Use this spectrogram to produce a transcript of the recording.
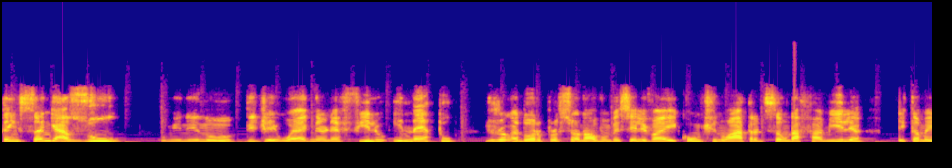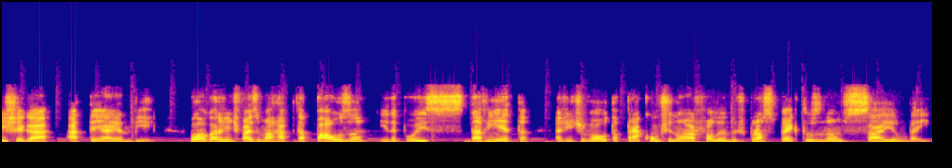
tem sangue azul o menino DJ Wagner, né, filho e neto de um jogador profissional. Vamos ver se ele vai continuar a tradição da família e também chegar até a NBA. Bom, agora a gente faz uma rápida pausa e depois da vinheta a gente volta para continuar falando de prospectos. Não saiam daí.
